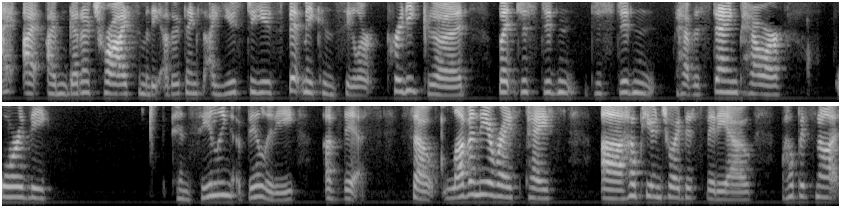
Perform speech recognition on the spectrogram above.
I, I, am gonna try some of the other things. I used to use Fit Me concealer, pretty good, but just didn't just didn't have the staying power or the concealing ability of this. So loving the erase paste. I uh, hope you enjoyed this video. I hope it's not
